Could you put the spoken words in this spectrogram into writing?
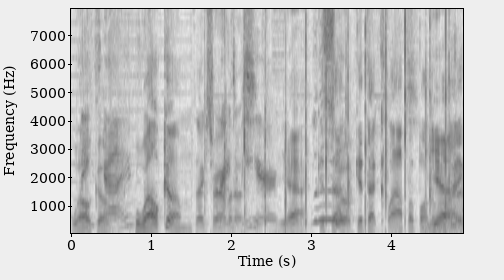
Welcome. Thanks, guys. welcome. Thanks for Great having to us. be here. Yeah. Get So, that, get that clap up on the yeah,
